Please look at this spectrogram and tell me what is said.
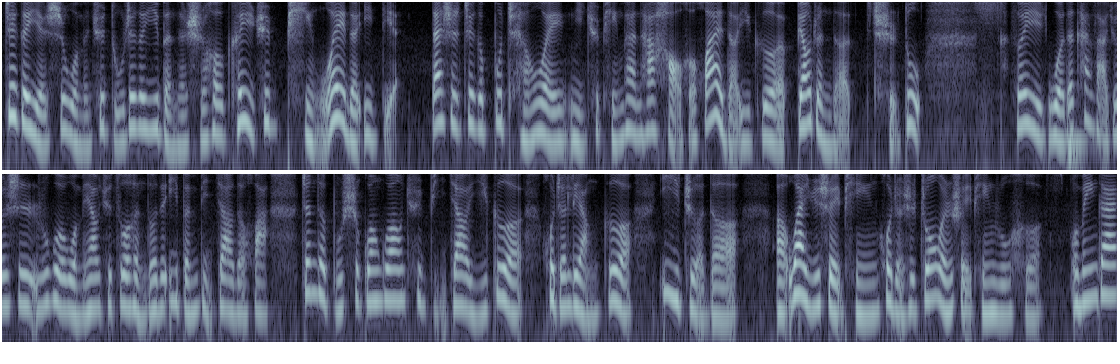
这个也是我们去读这个译本的时候可以去品味的一点。但是这个不成为你去评判它好和坏的一个标准的尺度。所以我的看法就是，如果我们要去做很多的译本比较的话，真的不是光光去比较一个或者两个译者的呃外语水平或者是中文水平如何。我们应该，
